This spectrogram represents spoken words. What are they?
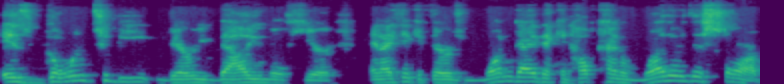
is going to be very valuable here. And I think if there's one guy that can help kind of weather this storm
